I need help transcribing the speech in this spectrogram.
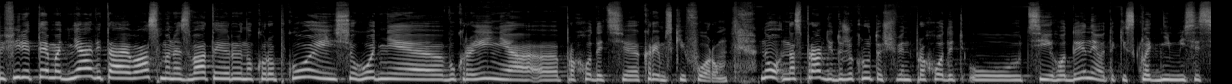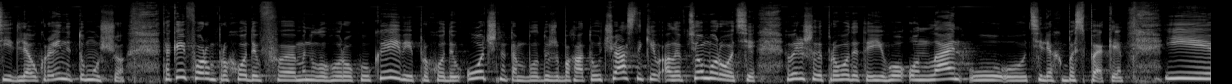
В ефірі тема дня. Вітаю вас. Мене звати Ірина Коробко. І сьогодні в Україні е, проходить Кримський форум. Ну насправді дуже круто, що він проходить у ці години, отакі складні місяці для України, тому що такий форум проходив е, минулого року у Києві, проходив очно. Там було дуже багато учасників, але в цьому році вирішили проводити його онлайн у цілях безпеки. І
